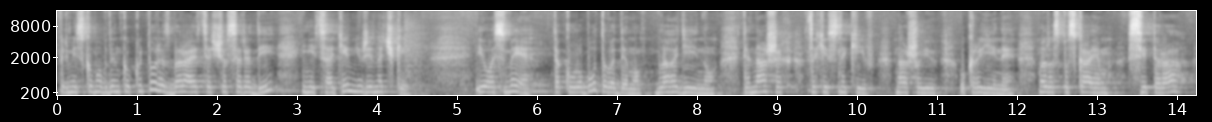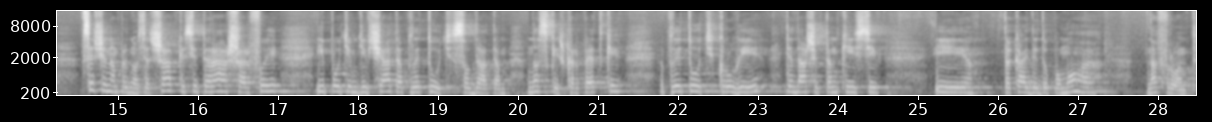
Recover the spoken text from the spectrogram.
При міському будинку культури збираються щосереди ініціативні жіночки. І ось ми таку роботу ведемо благодійну для наших захисників нашої України. Ми розпускаємо світера, все, що нам приносять шапки, світера, шарфи, і потім дівчата плетуть солдатам носки, шкарпетки, плетуть круги для наших танкістів. І така йде допомога на фронт.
